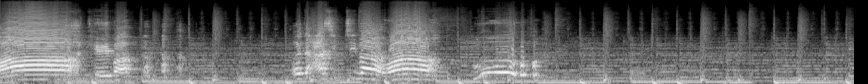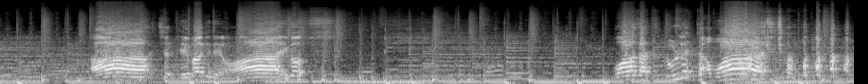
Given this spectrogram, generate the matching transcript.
아 대박. 아, 근데 아쉽지만 와. 우! 아 진짜 대박이네요. 아 이거 와 나 놀랬다. 와 진짜.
